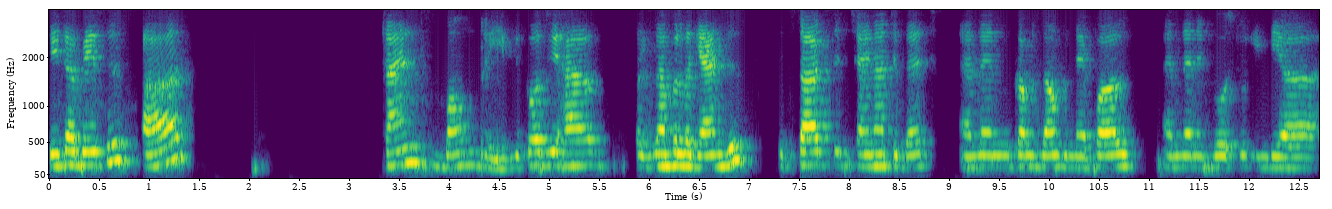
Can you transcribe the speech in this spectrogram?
databases are transboundary, because you have, for example, the Ganges, it starts in China, Tibet, and then comes down to Nepal, and then it goes to India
